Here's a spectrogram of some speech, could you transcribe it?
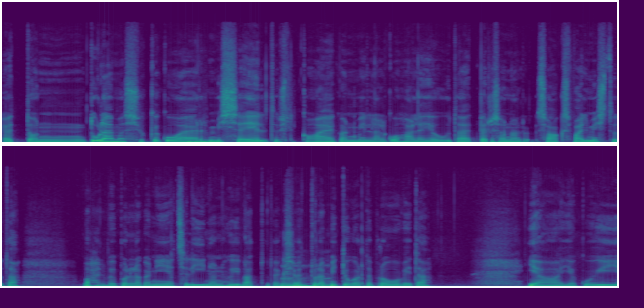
et on tulemas niisugune koer -hmm. mis see eelduslik aeg on, millal kohale jõuda, et personal saaks valmistuda. vahel võib olla ka nii, et see liin on hõivatud, eks ju mm -hmm., et tuleb mhm. mitu korda proovida ja, ja kui,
